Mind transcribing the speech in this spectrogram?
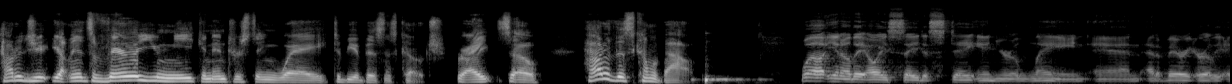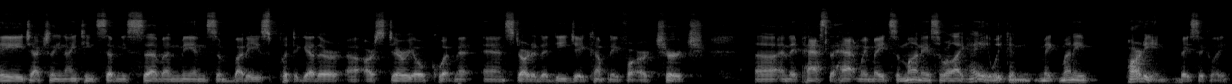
How did you yeah i mean it's a very unique and interesting way to be a business coach right? So how did this come about? Well you know they always say to stay in your lane and at a very early age actually in 1977 me and some buddies put together uh, our stereo equipment and started a dj company for our church uh, and they passed the hat and we made some money. So we're like hey we can make money partying basically.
